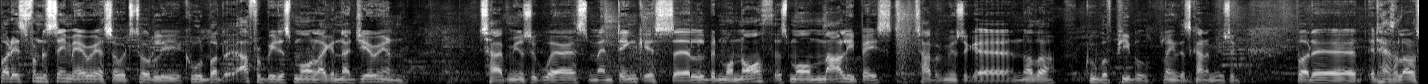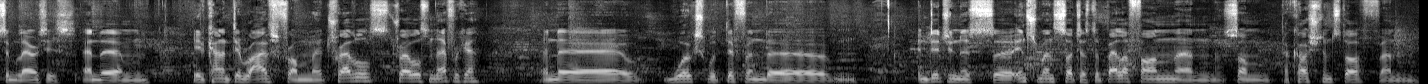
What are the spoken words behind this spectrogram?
but it's from the same area, so it's totally cool. But Afrobeat is more like a Nigerian type music, whereas Mandink is a little bit more north, it's more Mali based type of music, uh, another group of people playing this kind of music. But uh, it has a lot of similarities and um, it kind of derives from uh, travels travels in Africa and uh, works with different indigenous uh, instruments such as the balafon and some percussion stuff and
